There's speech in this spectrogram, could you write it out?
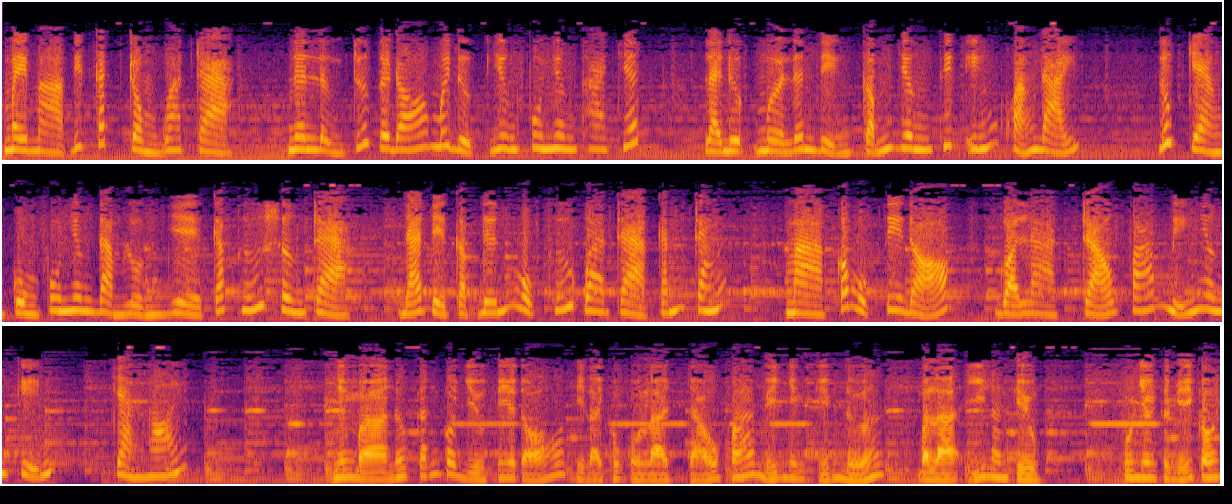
may mà biết cách trồng hoa trà, nên lần trước tới đó mới được dương phu nhân tha chết, lại được mời lên điện cẩm dân thiết yến khoản đãi. Lúc chàng cùng phu nhân đàm luận về các thứ sơn trà, đã đề cập đến một thứ hoa trà cánh trắng, mà có một tia đỏ, gọi là trảo phá mỹ nhân kiểm. Chàng nói, Nhưng mà nếu cánh có nhiều tia đỏ thì lại không còn là trảo phá mỹ nhân kiểm nữa, mà là ý lan kiều. Phu nhân thử nghĩ coi,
